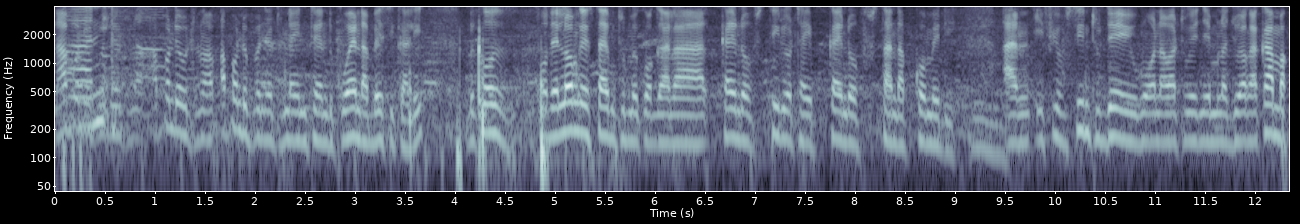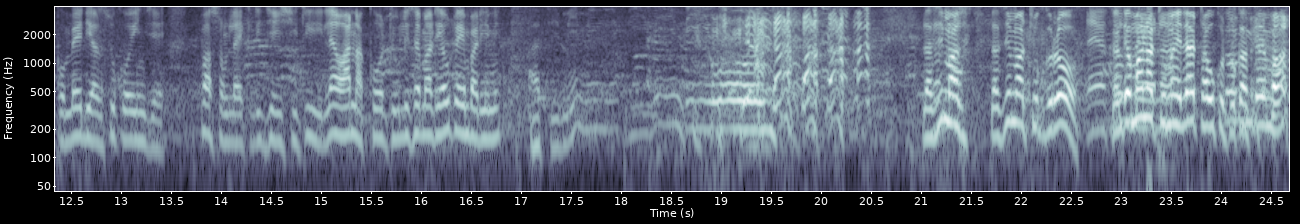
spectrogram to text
Na hapo ndio ni- penye tuna- hapo ndio penye tuna intend kuenda basically because for the longest time tumekuwa na kind of stereotype kind of stand up comedy and if you've seen today umeona watu wenye mnajuanga kama comedians huko nje person like DJ Shiti. Leo ana koti. Ulisema ati hautaimba nini? Ati mimi lazima lazima tu grow. Eh, so na ndio maana tumeleta tumeileta huku so tukasema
